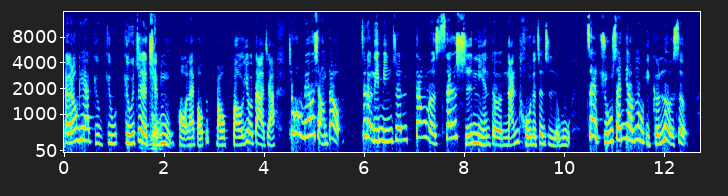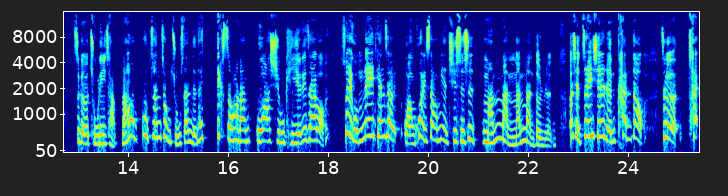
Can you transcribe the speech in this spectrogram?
大家拢去遐求求求这个钱母吼来保保保佑大家。结果没有想到，这个林明珍当了三十年的南投的政治人物，在竹山要弄一个垃圾这个处理厂，然后不尊重竹山人，还滴松啊人刮生气的，你知不？所以我们那一天在晚会上面，其实是满满满满的人，而且这一些人看到这个蔡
